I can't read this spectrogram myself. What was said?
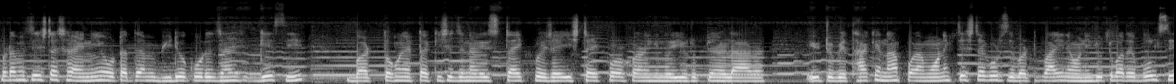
বাট আমি চেষ্টা ছাড়িনি ওটাতে আমি ভিডিও করে যাই, গেছি। বাট তখন একটা কিসের জন্য স্ট্রাইক পড়ে যায় স্ট্রাইক পড়ার কারণে কিন্তু ইউটিউব চ্যানেলটা আর ইউটিউবে থাকে না। পরে আমি অনেক চেষ্টা করছি বাট পারি না। অনেক ইউটিউবারে বলছি,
